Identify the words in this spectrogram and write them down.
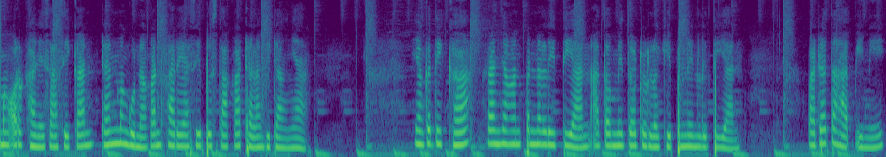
mengorganisasikan, dan menggunakan variasi pustaka dalam bidangnya. Yang ketiga, rancangan penelitian atau metodologi penelitian. Pada tahap ini,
